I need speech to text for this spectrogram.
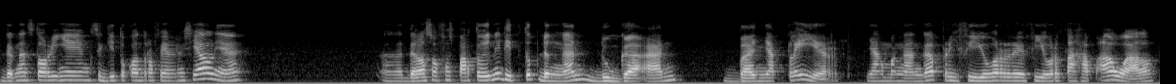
dengan storynya yang segitu kontroversialnya, uh, The Last of Us Part 2 ini ditutup dengan dugaan banyak player yang menganggap reviewer-reviewer tahap awal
